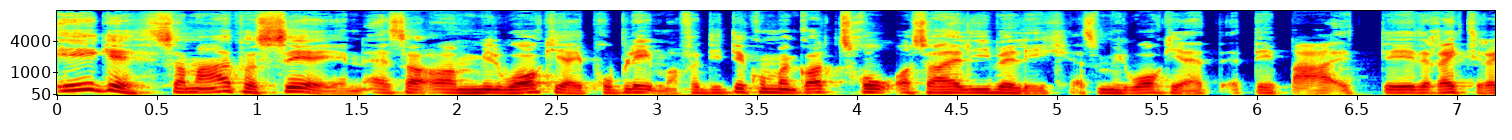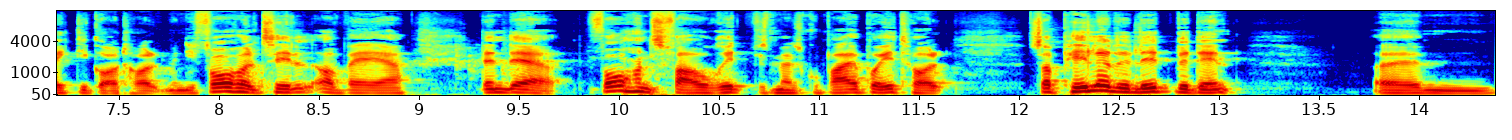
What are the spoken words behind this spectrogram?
ikke så meget på serien, altså om Milwaukee er i problemer, fordi det kunne man godt tro, og så alligevel ikke. Altså Milwaukee er, det er bare det er et rigtig, rigtig godt hold, men i forhold til at være den der forhåndsfavorit, hvis man skulle pege på et hold, så piller det lidt ved den. Øhm,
